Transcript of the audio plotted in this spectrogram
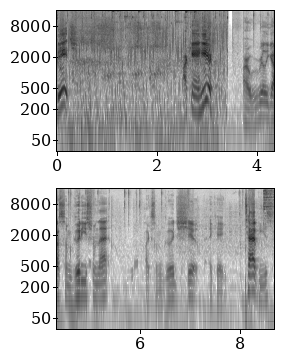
Bitch! I can't hear! Alright, we really got some goodies from that. Like some good shit. aka tabbies.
